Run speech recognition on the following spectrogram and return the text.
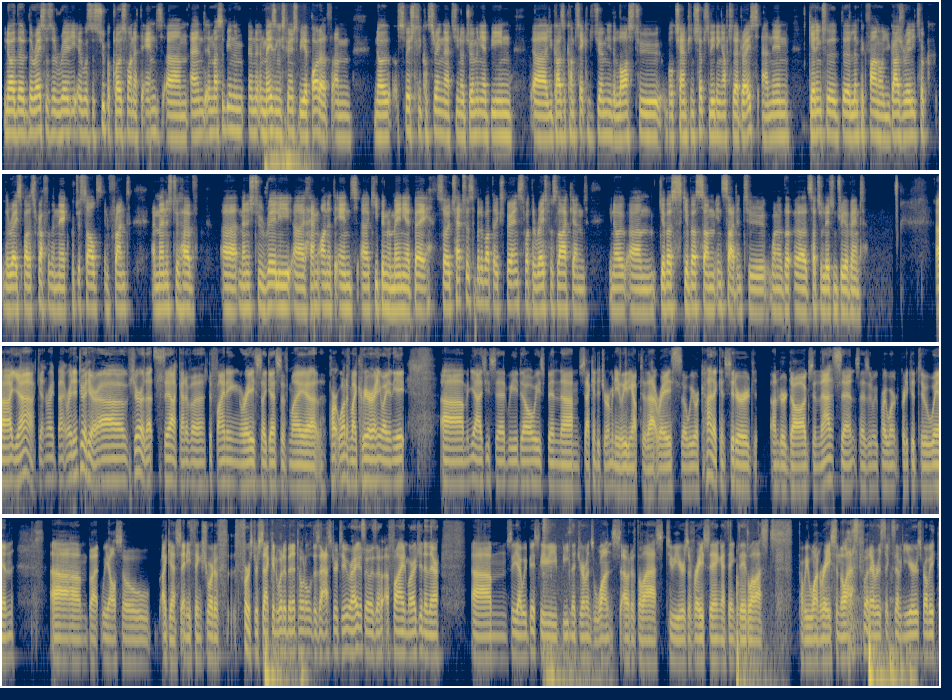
you know, the the race was a really it was a super close one at the end, um, and it must have been an, an, amazing experience to be a part of. Um, you know, especially considering that you know Germany had been. Uh, you guys have come second to Germany the last two World Championships leading up to that race, and then getting to the Olympic final, you guys really took the race by the scruff of the neck, put yourselves in front, and managed to have uh, managed to really uh, hang on at the end, uh, keeping Romania at bay. So, chat to us a bit about that experience, what the race was like, and you know, um, give us give us some insight into one of the uh, such a legendary event. Uh, yeah, getting right back right into it here. Uh, sure, that's yeah, kind of a defining race, I guess, of my uh, part one of my career anyway in the eight. Um, and yeah, as you said, we'd always been um, second to Germany leading up to that race, so we were kind of considered underdogs in that sense, as in we probably weren't predicted to win. Um, but we also, I guess, anything short of first or second would have been a total disaster too, right? So it was a, a fine margin in there. Um, so yeah, we'd basically beaten the Germans once out of the last two years of racing. I think they'd lost probably one race in the last whatever six seven years probably.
